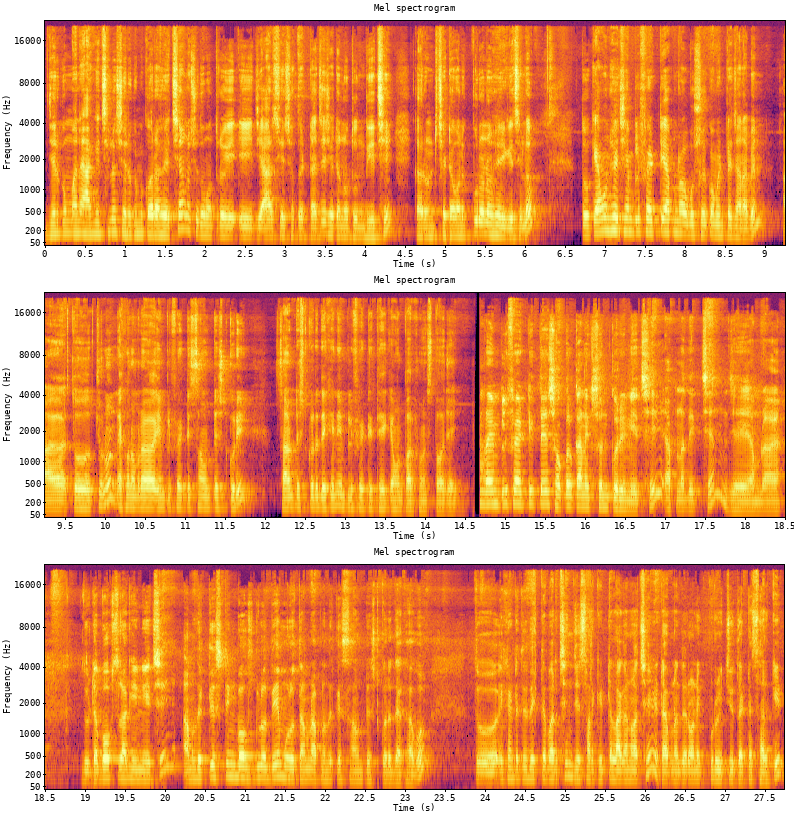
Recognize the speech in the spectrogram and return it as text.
যেরকম মানে আগে ছিল, সেরকমই করা হয়েছে। আমরা শুধুমাত্র এই- এই যে আর সি সকেটটা আছে, সেটা নতুন দিয়েছি, কারণ সেটা অনেক পুরনো হয়ে গেছিল। তো কেমন হয়েছে এমপ্লিফায়ারটি আপনারা অবশ্যই কমেন্টে জানাবেন। তো চলুন, এখন আমরা এমপ্লিফায়ারটি সাউন্ড টেস্ট করি। সাউন্ড টেস্ট করে দেখে নিই এমপ্লিফায়ারটি থেকে কেমন পারফরমেন্স পাওয়া যায়। আমরা এমপ্লিফায়ারটিতে সকল কানেকশন করে নিয়েছি। আপনারা দেখছেন যে আমরা দুইটা বক্স লাগিয়ে নিয়েছি। আমাদের টেস্টিং বক্সগুলো দিয়ে মূলত আমরা আপনাদেরকে সাউন্ড টেস্ট করে দেখাবো। তো এখানটাতে দেখতে পাচ্ছেন যে সার্কিটটা লাগানো আছে। এটা আপনাদের অনেক পরিচিত একটা সার্কিট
